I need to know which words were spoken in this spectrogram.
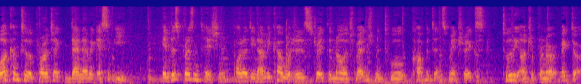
Welcome to the project Dynamic SME. In this presentation, Paula Dinamica will illustrate the knowledge management tool Competence Matrix to the entrepreneur Victor.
